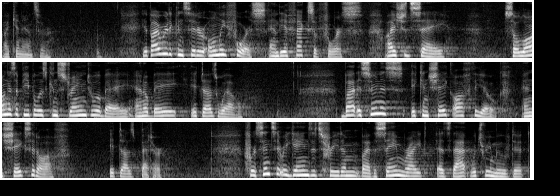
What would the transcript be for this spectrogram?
I can answer. If I were to consider only force and the effects of force, I should say, so long as a people is constrained to obey, and obey it does well. But as soon as it can shake off the yoke and shakes it off, it does better. For since it regains its freedom by the same right as that which removed it,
